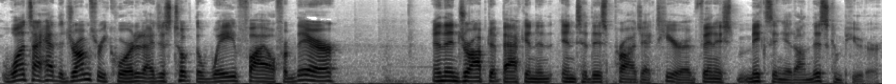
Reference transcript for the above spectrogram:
once I had the drums recorded, I just took the wave file from there and then dropped it back in, into this project here and finished mixing it on this computer.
